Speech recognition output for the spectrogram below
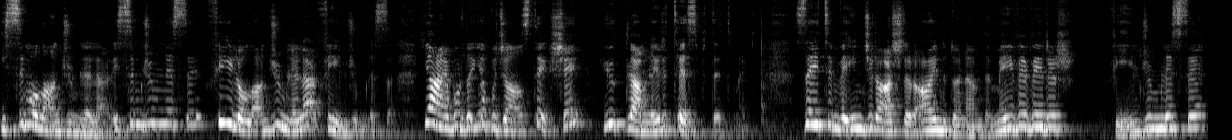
isim olan cümleler isim cümlesi, fiil olan cümleler fiil cümlesi. Yani burada yapacağınız tek şey yüklemleri tespit etmek. Zeytin ve incir ağaçları aynı dönemde meyve verir. Fiil cümlesi.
